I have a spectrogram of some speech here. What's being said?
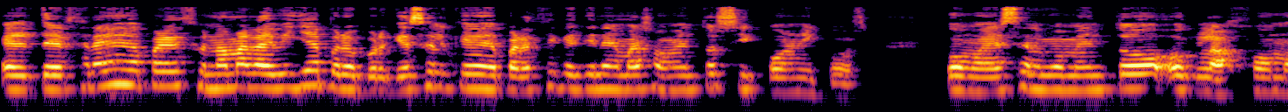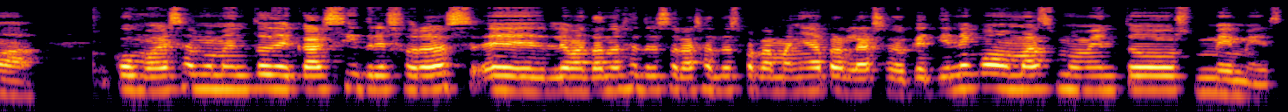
El tercer año me parece una maravilla, pero porque es el que me parece que tiene más momentos icónicos, como es el momento Oklahoma, como es el momento de casi tres horas, eh, levantándose tres horas antes por la mañana para leerse, que tiene como más momentos memes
